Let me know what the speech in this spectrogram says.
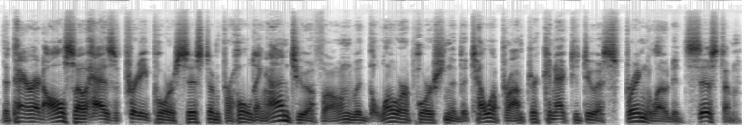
The Parrot also has a pretty poor system for holding onto a phone with the lower portion of the teleprompter connected to a spring loaded system.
